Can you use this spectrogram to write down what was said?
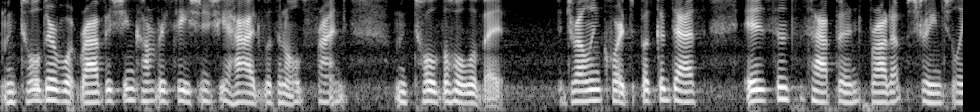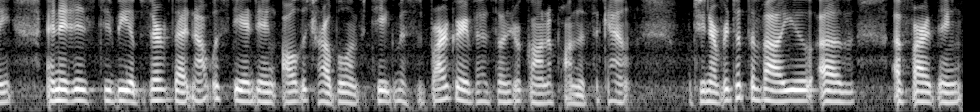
and told her what ravishing conversation she had with an old friend and told the whole of it. Drelincourt's Book of Death is, since this happened, brought up strangely, and it is to be observed that, notwithstanding all the trouble and fatigue Mrs. Bargrave has undergone upon this account, she never took the value of a farthing,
